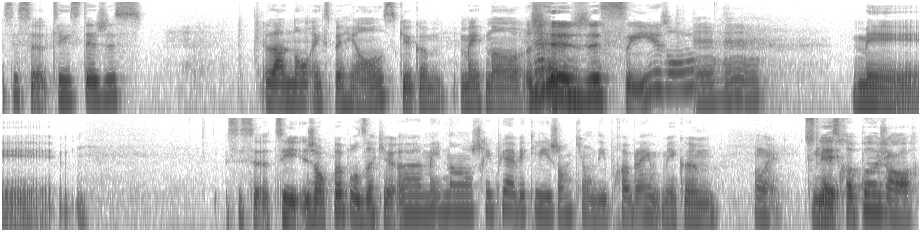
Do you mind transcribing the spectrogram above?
C'est ça. Tu sais, c'était juste la non-expérience que, comme, maintenant, je, je sais, genre. Mhm. Mais. C'est ça. Tu sais, genre, pas pour dire que, ah, maintenant, je serai plus avec les gens qui ont des problèmes, mais comme, Ouais. Tu te Mais- laisseras pas, genre,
